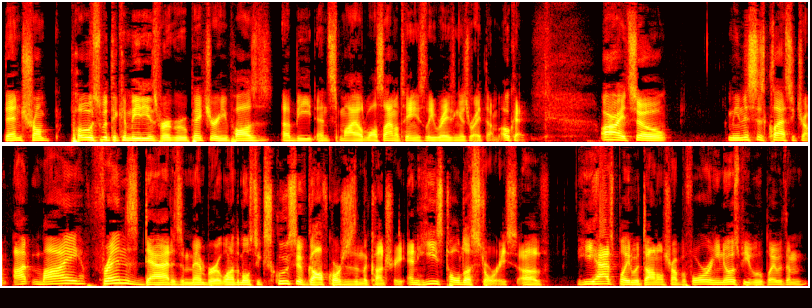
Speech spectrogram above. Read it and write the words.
Then Trump posed with the comedians for a group picture. He paused a beat and smiled while simultaneously raising his right thumb. Okay. All right. So, I mean, this is classic Trump. I, my friend's dad is a member at one of the most exclusive golf courses in the country, and he's told us stories of he has played with Donald Trump before. He knows people who play with him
